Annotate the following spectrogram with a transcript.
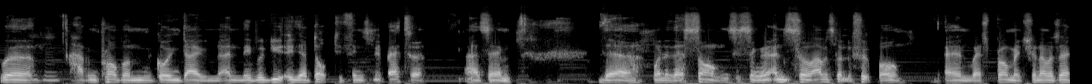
were having problem going down, and they would they adopted things a bit better as um, their one of their songs. And so I was going to football in West Bromwich, and I was uh,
